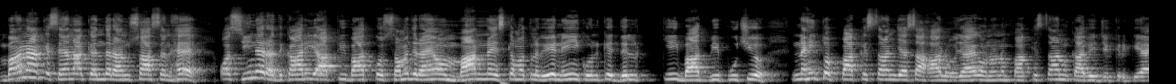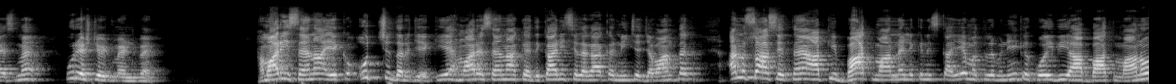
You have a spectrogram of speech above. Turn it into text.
माना कि सेना के अंदर अनुशासन है और सीनियर अधिकारी आपकी बात को समझ रहे हैं और मान रहे इसका मतलब ये नहीं कि उनके दिल की बात भी पूछियो नहीं तो पाकिस्तान जैसा हाल हो जाएगा। उन्होंने पाकिस्तान का भी ज़िक्र किया इसमें, पूरे स्टेटमेंट में। हमारी सेना एक उच्च दर्जे की है, हमारे सेना के अधिकारी से लगाकर नीचे जवान तक अनुशासित हैं, आपकी बात मान रहे लेकिन इसका यह मतलब नहीं कि कोई भी आप बात मानो।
